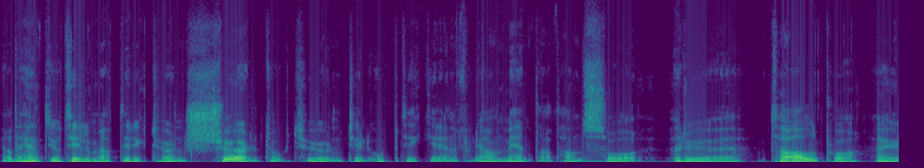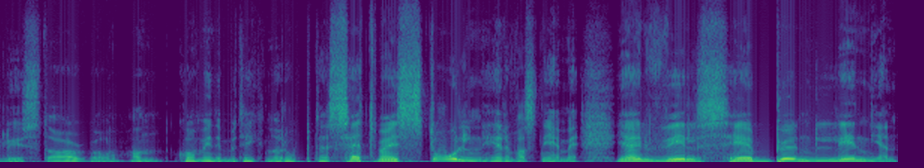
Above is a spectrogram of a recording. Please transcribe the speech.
Ja, det hendte jo til og med at direktøren sjøl tok turen til optikeren fordi han mente at han så røde tall på høylysdag, og han kom inn i butikken og ropte Sett meg i stolen, Hirvasniemi, jeg vil se bunnlinjen,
